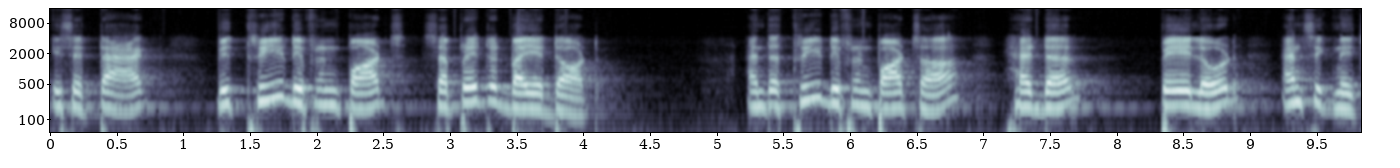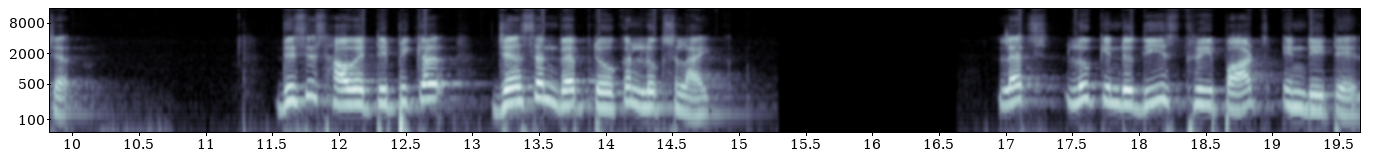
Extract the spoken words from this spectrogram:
is a tag with three different parts separated by a dot and the three different parts are header, payload and signature. This is how a typical JSON web token looks like. Let's look into these three parts in detail.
